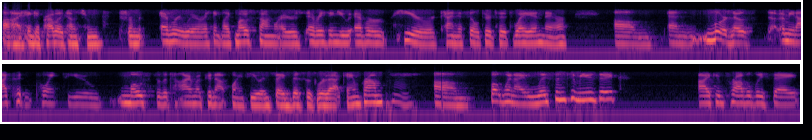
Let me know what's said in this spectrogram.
Uh, I think it probably comes from from everywhere. I think, like most songwriters, everything you ever hear kind of filters its way in there. Um, and Lord knows, I mean, I couldn't point to you most of the time. I could not point to you and say, this is where that came from. Mm-hmm. Um, but when I listen to music, I can probably say,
